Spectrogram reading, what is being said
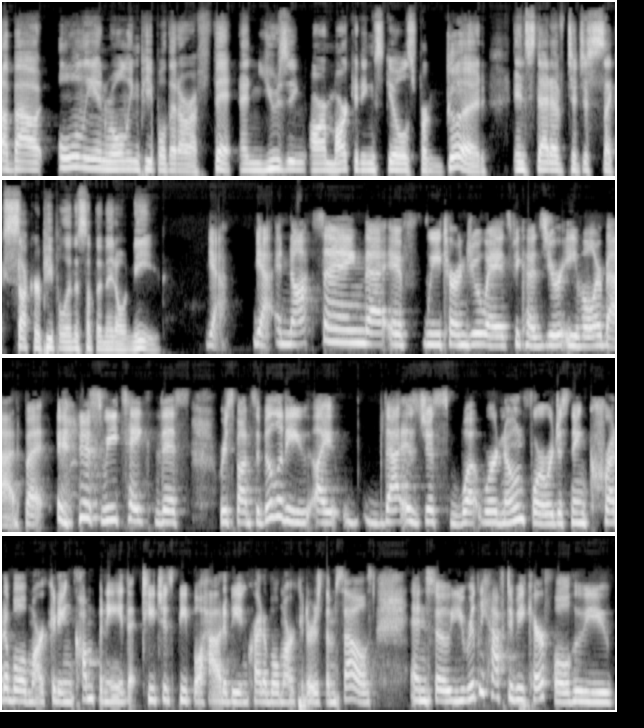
about only enrolling people that are a fit and using our marketing skills for good instead of to just like sucker people into something they don't need. Yeah. Yeah. And not saying that if we turned you away, it's because you're evil or bad, but as we take this responsibility, like that is just what we're known for. We're just an incredible marketing company that teaches people how to be incredible marketers themselves. And so you really have to be careful who you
